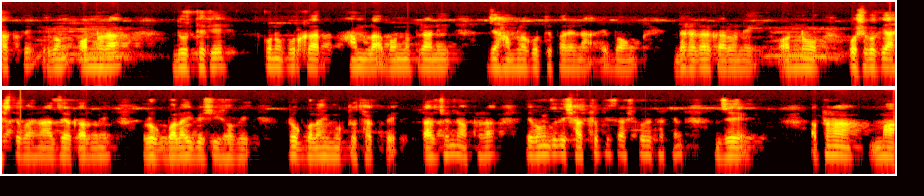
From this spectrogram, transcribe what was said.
থাকবে এবং অন্যরা দূর থেকে কোনো প্রকার হামলা, বন্যপ্রাণী যে হামলা করতে পারে না এবং বেড়াটার কারণে অন্য পশু পাখি আসতে পারে না, যার কারণে রোগবালাই বেশি হবে, রোগবালাই মুক্ত থাকবে। তার জন্য আপনারা এবং যদি শাকসবজি চাষ করে থাকেন যে আপনারা মা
